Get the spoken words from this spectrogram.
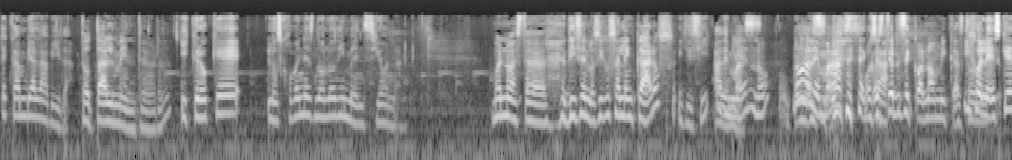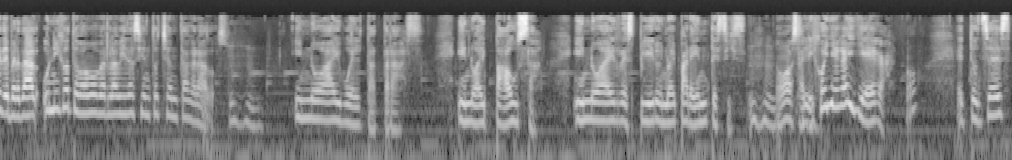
te cambia la vida. Totalmente, ¿verdad? Y creo que los jóvenes no lo dimensionan. Bueno, hasta dicen los hijos salen caros y sí, además, ¿no? no, además, o cuestiones económicas. Híjole, es que de verdad un hijo te va a mover la vida 180 grados y no hay vuelta atrás y no hay pausa y no hay respiro y no hay paréntesis, ¿no? O sea, el hijo llega y llega, ¿no? Entonces,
